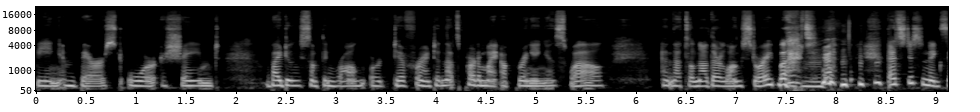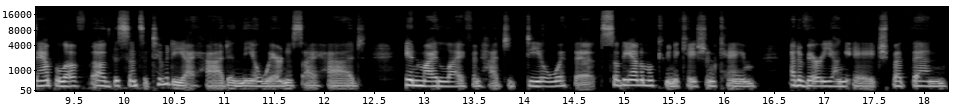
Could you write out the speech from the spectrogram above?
being embarrassed or ashamed by doing something wrong or different. And that's part of my upbringing as well. And that's another long story, but Mhm. that's just an example of, of the sensitivity I had and the awareness I had in my life and had to deal with it. So the animal communication came at a very young age, but then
